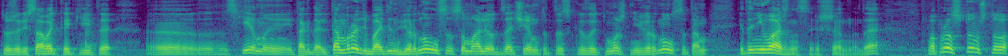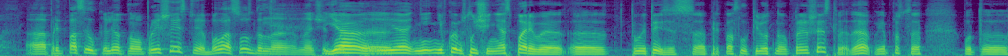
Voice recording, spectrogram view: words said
тоже рисовать какие-то э, схемы и так далее. Там вроде бы один вернулся самолет зачем-то, так сказать, может не вернулся, там это не важно совершенно, да. Вопрос в том, что а, предпосылка летного происшествия была создана, значит... Я, вот, э, я ни, ни в коем случае не оспариваю э, твой тезис о предпосылке летного происшествия, да, я просто вот э,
